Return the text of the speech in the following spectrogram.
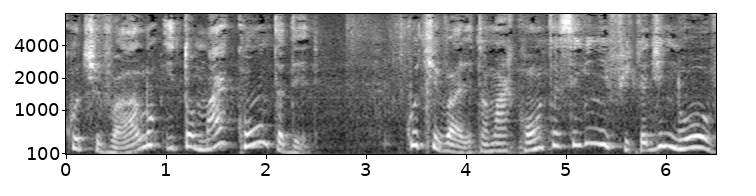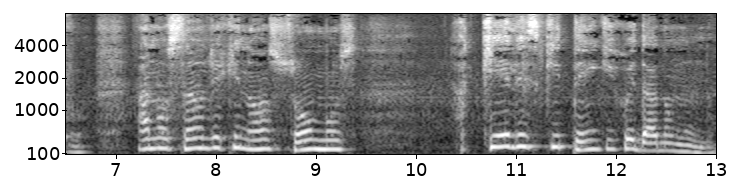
cultivá-lo e tomar conta dele. Cultivar e tomar conta significa, de novo, a noção de que nós somos aqueles que têm que cuidar do mundo.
